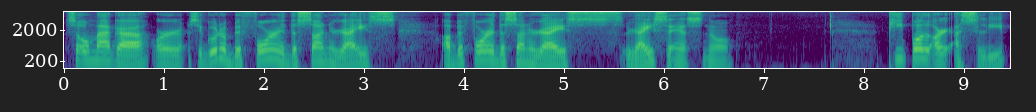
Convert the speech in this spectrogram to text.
sa umaga or siguro before the sun rise, uh, before the sun rise, rises, no, people are asleep,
